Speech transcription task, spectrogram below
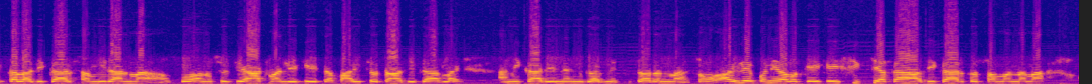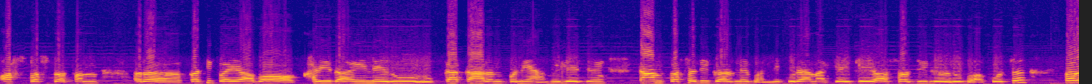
एकल अधिकार संविधानमा को अनुसूची आठमा लेखिएका बाइसवटा अधिकारलाई हामी कार्यान्वयन गर्ने चरणमा छौँ। अहिले पनि अब केही केही शिक्षाका अधिकारको सम्बन्धमा अस्पष्ट छन् र कतिपय अब खरिद ऐनहरूका कारण पनि हामीले चाहिँ काम कसरी गर्ने भन्ने कुरामा केही केही असजिलोहरू भएको छ। तर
